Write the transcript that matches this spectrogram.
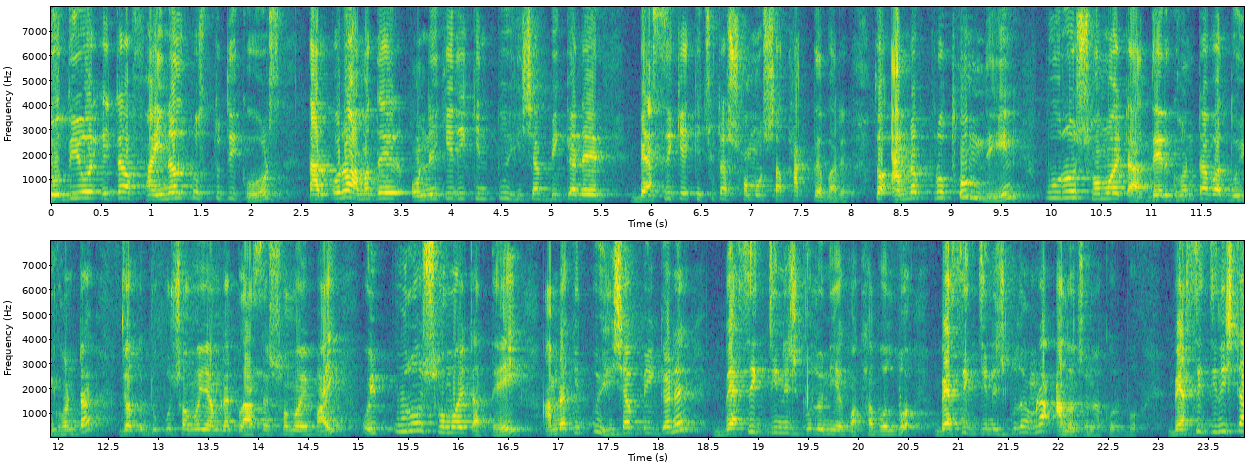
যদিও এটা ফাইনাল প্রস্তুতি কোর্স তারপরেও আমাদের অনেকেরই কিন্তু হিসাব বিজ্ঞানের বেসিকে কিছুটা সমস্যা থাকতে পারে। তো আমরা প্রথম দিন পুরো সময়টা, দেড় ঘণ্টা বা দুই ঘণ্টা যতটুকু সময় আমরা ক্লাসের সময় পাই, ওই পুরো সময়টাতেই আমরা কিন্তু হিসাব বিজ্ঞানের বেসিক জিনিসগুলো নিয়ে কথা বলব। বেসিক জিনিসগুলো আমরা আলোচনা করব। বেসিক জিনিসটা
